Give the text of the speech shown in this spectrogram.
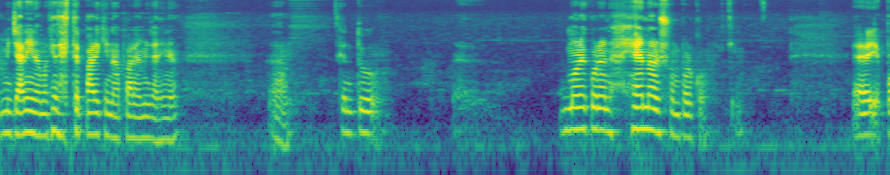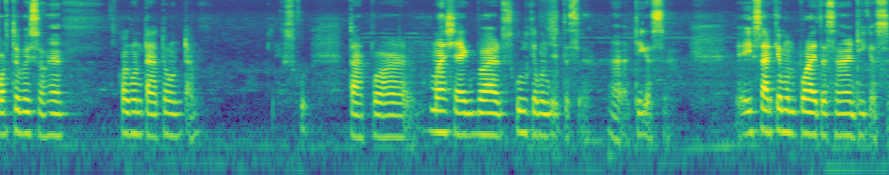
আমি জানি না আমাকে দেখতে পারে কি না পারে, আমি জানি না। কিন্তু মনে করেন হ্যান আর সম্পর্ক পড়তে বসছো হ্যাঁ? কয় ঘণ্টা? এত ঘণ্টা। স্কুল, তারপর মাসে একবার স্কুল কেমন যেতেছে? হ্যাঁ ঠিক আছে। এই স্যার কেমন পড়াইতেছে? হ্যাঁ ঠিক আছে,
